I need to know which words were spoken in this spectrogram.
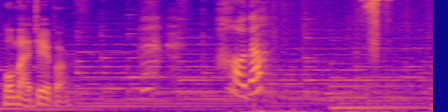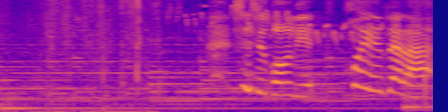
我买这本。好的，谢谢光临，欢迎再来。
